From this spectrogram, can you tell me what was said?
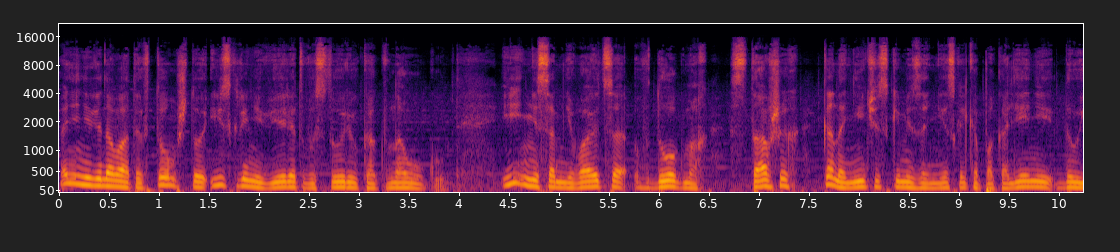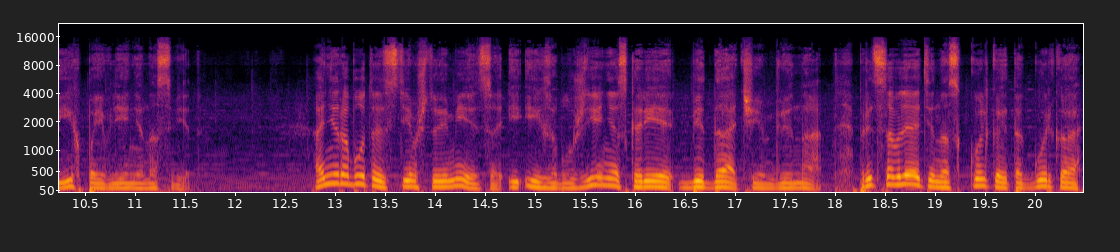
Они не виноваты в том, что искренне верят в историю как в науку и не сомневаются в догмах, ставших каноническими за несколько поколений до их появления на свет. Они работают с тем, что имеется, и их заблуждение скорее беда, чем вина. Представляете, насколько это горько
